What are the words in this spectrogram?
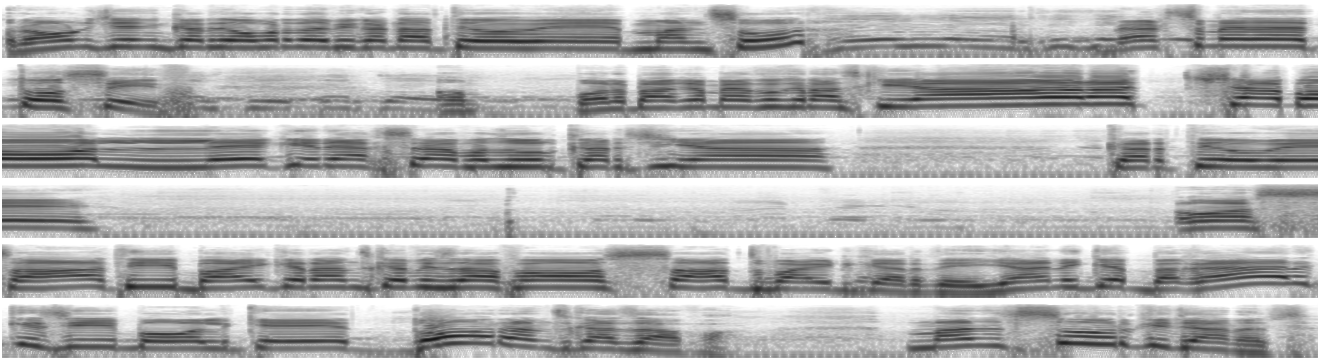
राउंड चेंज करते ओवर द विकेट आते हुए मंसूर बैट्समैन है, तोसीफ। बॉल बागे मैं को क्रॉस किया, और अच्छा बॉल लेकिन एक्स्ट्रा फजूल खर्चियाँ करते हुए, और साथ ही बाइक रन का भी इजाफा, और सात वाइड कर दी। यानी कि बगैर किसी बॉल के दो रन का इजाफा। मंसूर की जानब से।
